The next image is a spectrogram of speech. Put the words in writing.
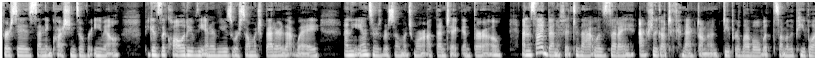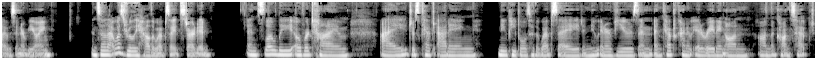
versus sending questions over email because the quality of the interviews were so much better that way. And the answers were so much more authentic and thorough. And a side benefit to that was that I actually got to connect on a deeper level with some of the people I was interviewing. And so that was really how the website started. And slowly over time, I just kept adding new people to the website and new interviews and, and kept kind of iterating on on the concept.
